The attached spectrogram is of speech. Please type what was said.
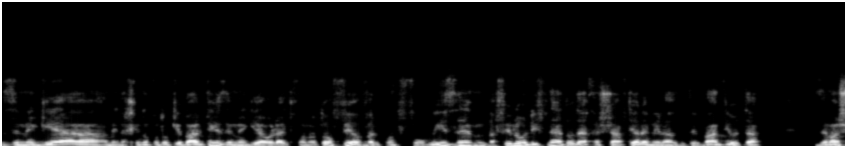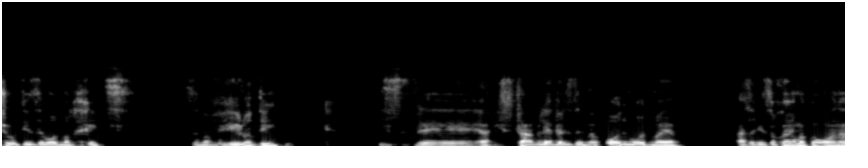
זה מגיע מן החינוך אותו קיבלתי, זה מגיע אולי תכונות אופי, אבל קונפורמיזם, אפילו עוד לפני, אתה יודע, חשבתי על המילה הזאת, הבנתי אותה, זה משהו אותי, זה מאוד מלחיץ. זה מבהיל אותי, ואני שם לב זה מאוד מאוד מהר. אז אני זוכר עם הקורונה,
